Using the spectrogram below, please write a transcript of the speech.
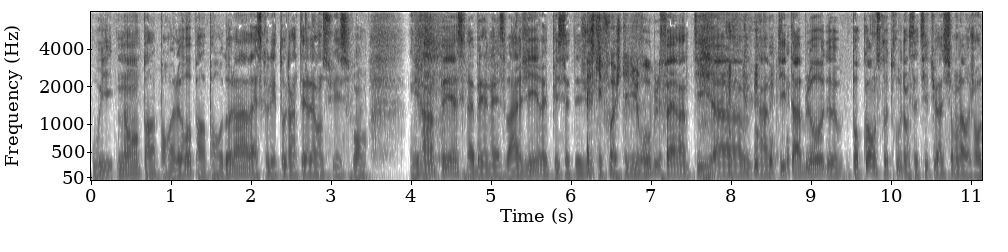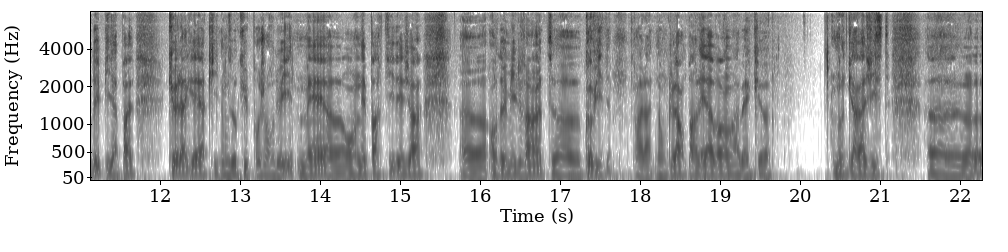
Oui, non, par rapport à l'euro, par rapport au dollar. Est-ce que les taux d'intérêt en Suisse vont grimper Est-ce que la BNS va agir Et puis, c'était juste Est-ce qu'il faut acheter du rouble faire un petit euh, un petit tableau de pourquoi on se retrouve dans cette situation là aujourd'hui. Puis il n'y a pas que la guerre qui nous occupe aujourd'hui mais euh, on est parti déjà euh, en 2020 euh, Covid. Voilà. Donc là on parlait avant avec euh, notre garagiste euh,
